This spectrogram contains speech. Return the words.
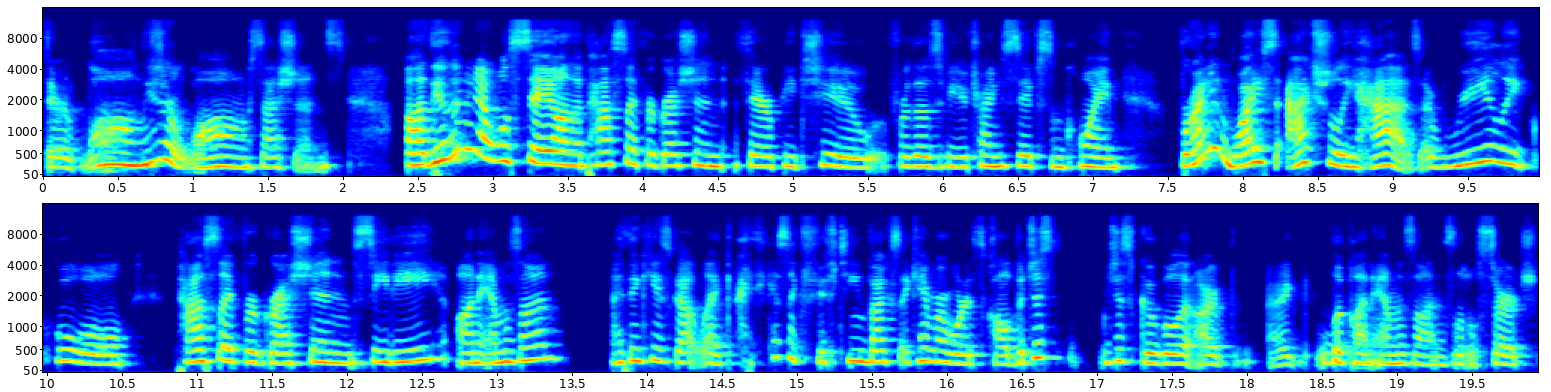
they're long. These are long sessions. Uh, the other thing I will say on the past life regression therapy too, for those of you trying to save some coin, Brian Weiss actually has a really cool past life regression CD on Amazon. I think he's got like I think it's like 15 bucks. I can't remember what it's called, but just just Google it. I, I look on Amazon's little search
